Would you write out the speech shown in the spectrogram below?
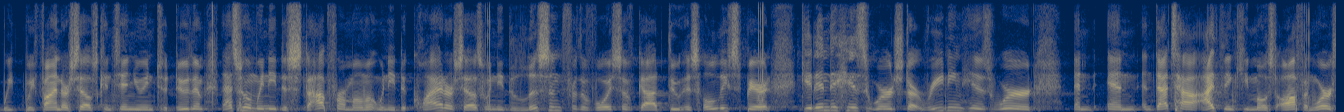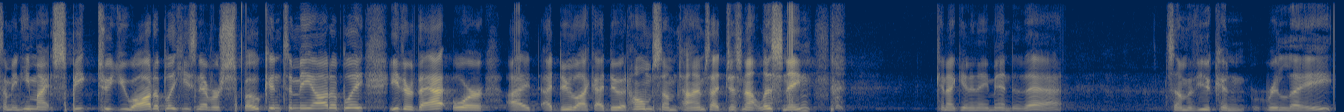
we, we find ourselves continuing to do them, that's when we need to stop for a moment. We need to quiet ourselves. We need to listen for the voice of God through His Holy Spirit, get into His Word, start reading His Word. And, and, and that's how I think He most often works. I mean, He might speak to you audibly. He's never spoken to me audibly. Either that or I, I do like I do at home sometimes. I'm just not listening. can I get an amen to that? Some of you can relate.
